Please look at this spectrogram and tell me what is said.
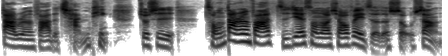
大润发的产品，就是从大润发直接送到消费者的手上。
